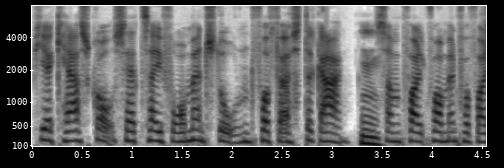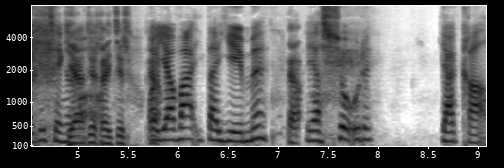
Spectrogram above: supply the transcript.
Pia Kærsgaard satte sig i formandstolen for første gang, mm. som folk, formand for Folketinget. Ja, og- det er rigtigt. Og Ja. jeg var derhjemme, Ja. jeg så det, jeg græd.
